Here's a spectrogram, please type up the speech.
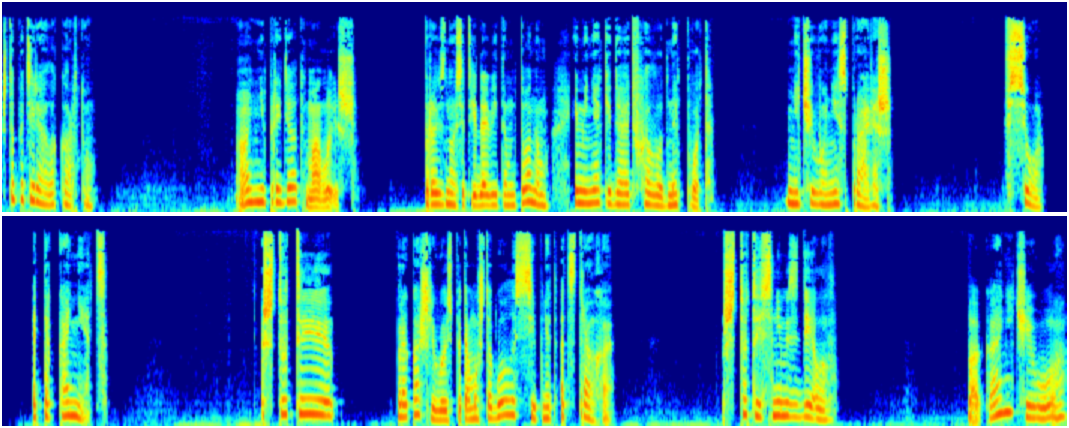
что потеряла карту. «Он не придет, малыш», — произносит ядовитым тоном, и меня кидает в холодный пот. «Ничего не исправишь. Все. Это конец». «Что ты...» Прокашливаюсь, потому что голос сипнет от страха. «Что ты с ним сделал?» «Пока ничего»,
